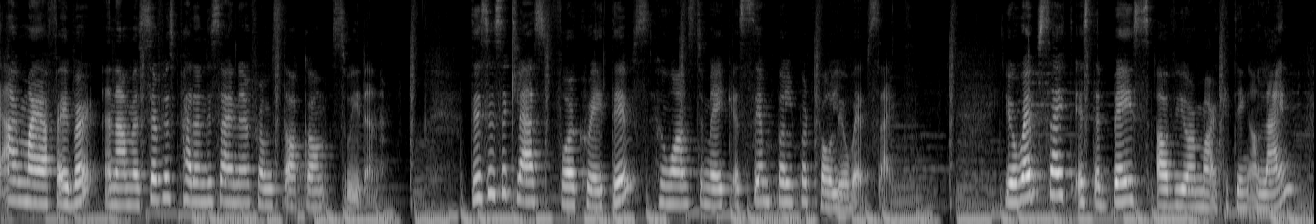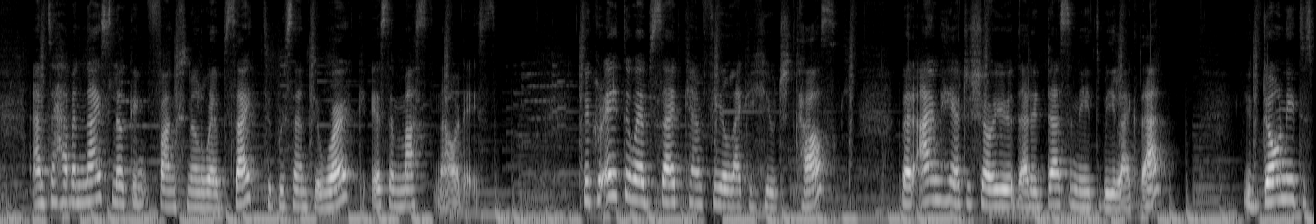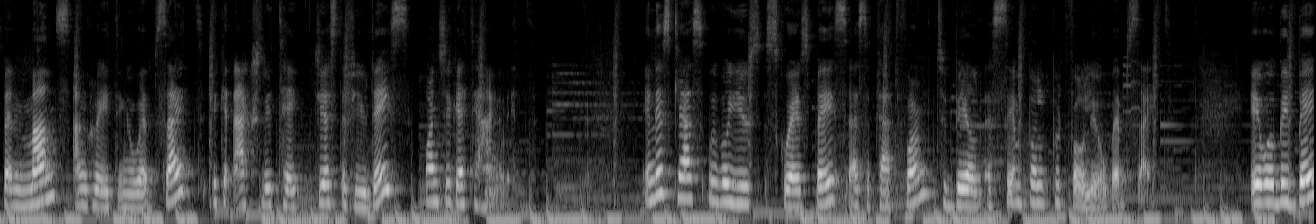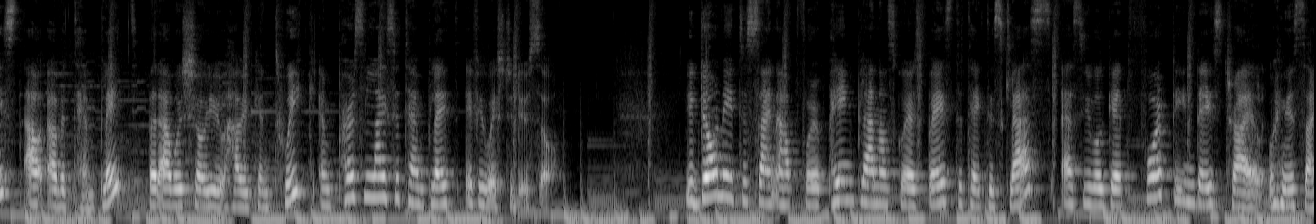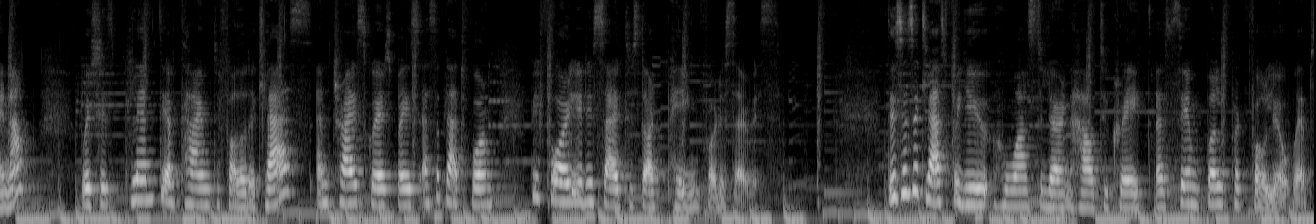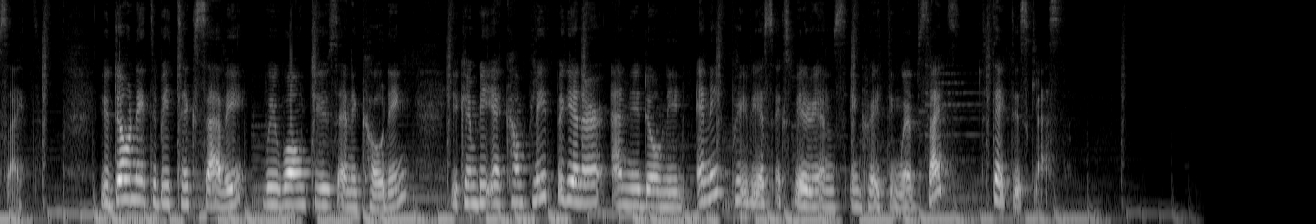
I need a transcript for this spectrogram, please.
I'm Maja Faber and I'm a surface pattern designer from Stockholm, Sweden. This is a class for creatives who wants to make a simple portfolio website. Your website is the base of your marketing online and to have a nice looking functional website to present your work is a must nowadays. To create a website can feel like a huge task, but I'm here to show you that it doesn't need to be like that you don't need to spend months on creating a website. It can actually take just a few days once you get the hang of it. In this class, we will use Squarespace as a platform to build a simple portfolio website. It will be based out of a template, but I will show you how you can tweak and personalize your template if you wish to do so. You don't need to sign up for a paying plan on Squarespace to take this class, as you will get 14 days trial when you sign up, which is plenty of time to follow the class and try Squarespace as a platform before you decide to start paying for the service. This is a class for you who wants to learn how to create a simple portfolio website. You don't need to be tech savvy, we won't use any coding. You can be a complete beginner and you don't need any previous experience in creating websites to take this class.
